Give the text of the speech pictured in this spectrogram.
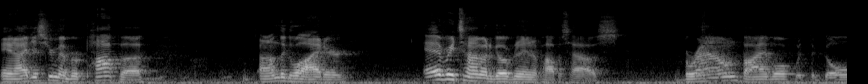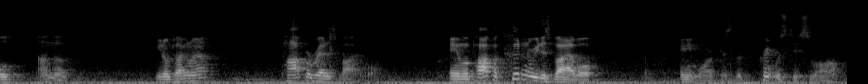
And I just remember Papa on the glider. Every time I'd go over to Nana Papa's house, brown Bible with the gold on the, you know what I'm talking about? Papa read his Bible. And when Papa couldn't read his Bible anymore because the print was too small,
